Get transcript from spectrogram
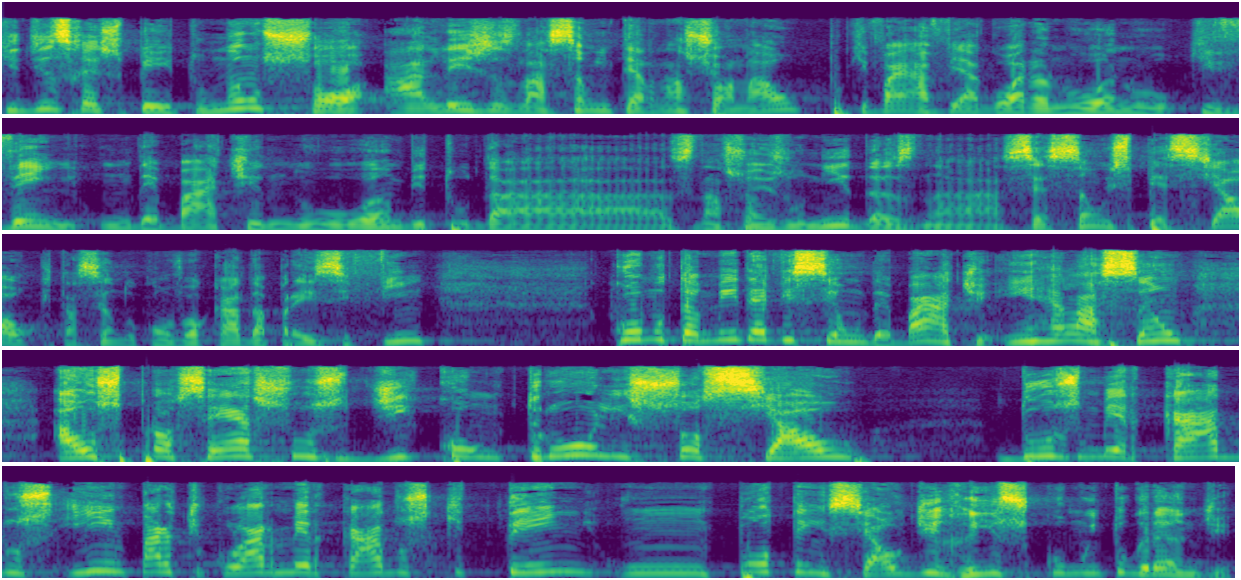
que diz respeito não só à legislação internacional, porque vai haver agora no ano que vem um debate no âmbito das Nações Unidas, na sessão especial que está sendo convocada para esse fim, como também deve ser um debate em relação aos processos de controle social dos mercados e, em particular, mercados que têm um potencial de risco muito grande.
